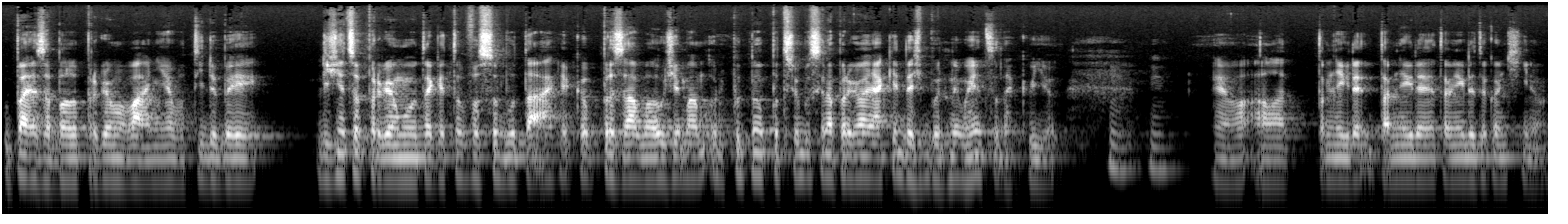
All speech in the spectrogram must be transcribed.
úplně zabalil programování a od té doby, když něco programuju, tak je to v osobu tak jako pro že mám urputnou potřebu si naprogramovat nějaký dashboard nebo něco takového. Hmm. Jo, ale tam někde, tam někde, tam někde to končí. No.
